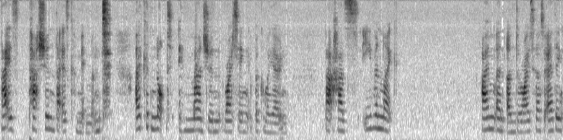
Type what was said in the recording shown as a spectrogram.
that is passion, that is commitment. I could not imagine writing a book on my own that has even like I'm an underwriter so anything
